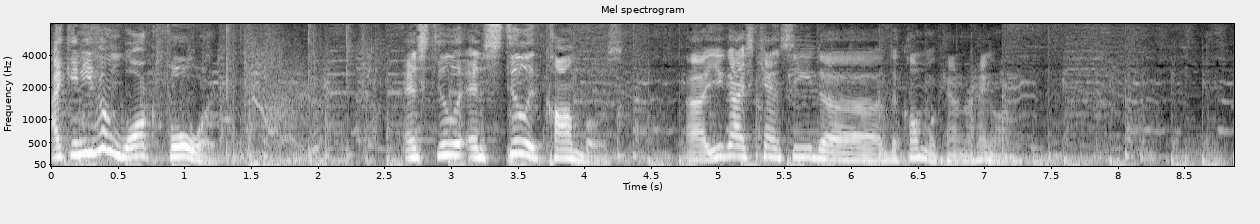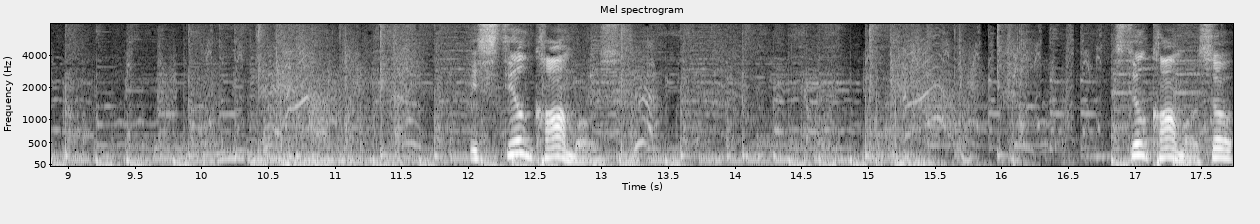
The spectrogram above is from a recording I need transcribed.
I can even walk forward and still and still it combos. Uh, you guys can't see the the combo counter. Hang on. It's still combos. Still combos. So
